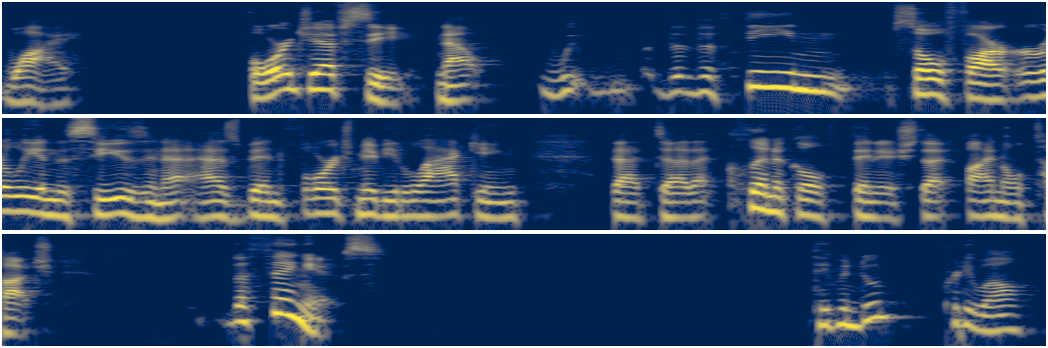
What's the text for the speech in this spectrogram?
Why? Forge FC. Now, we, the, the theme so far early in the season has been Forge maybe lacking that uh, that clinical finish, that final touch. The thing is, they've been doing pretty well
